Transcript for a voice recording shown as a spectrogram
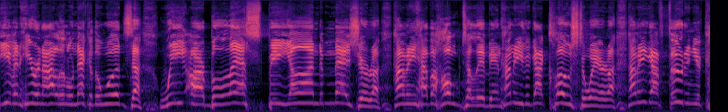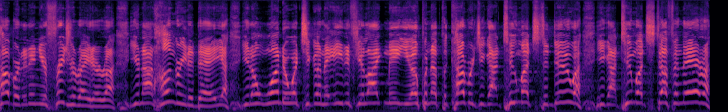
even here in our little neck of the woods, uh, we are blessed beyond measure. Uh, how many have a home to live in? How many of you got clothes to wear? Uh, how many got food in your cupboard and in your refrigerator? Uh, you're not hungry today. Uh, you don't wonder what you're going to eat. If you're like me, you open up the cupboard, you got too much to do. You got too much stuff in there.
